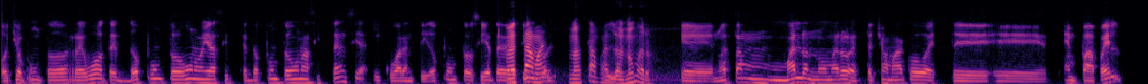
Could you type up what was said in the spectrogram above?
8.2 rebotes, 2.1 asistencia y 42.7 no está mal, no está mal los números que no están mal los números, este chamaco este, eh, en papel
